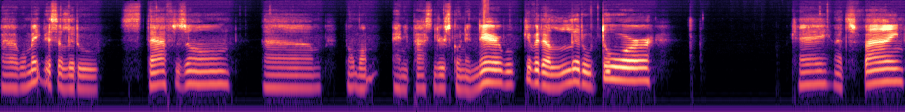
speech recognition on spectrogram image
Uh, we'll make this a little staff zone. Um, don't want any passengers going in there. We'll give it a little door. Okay, that's fine.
